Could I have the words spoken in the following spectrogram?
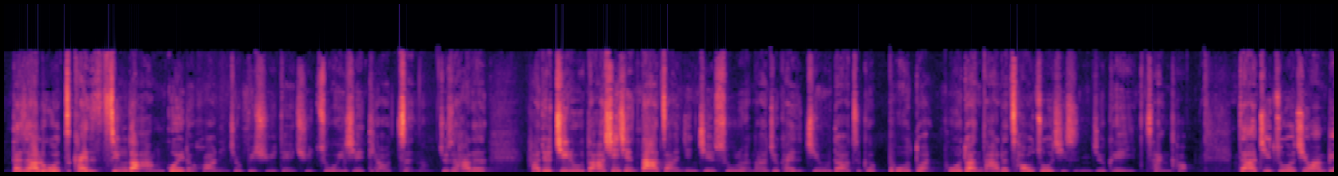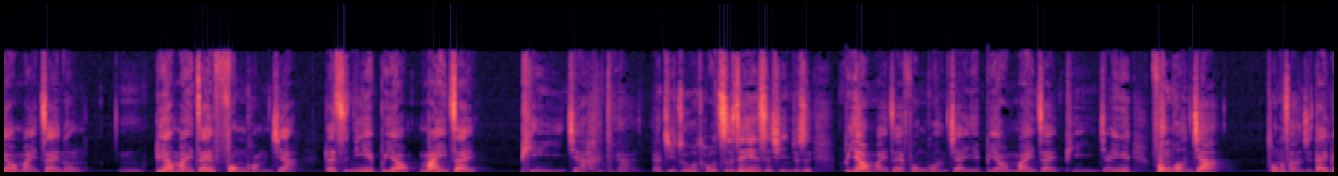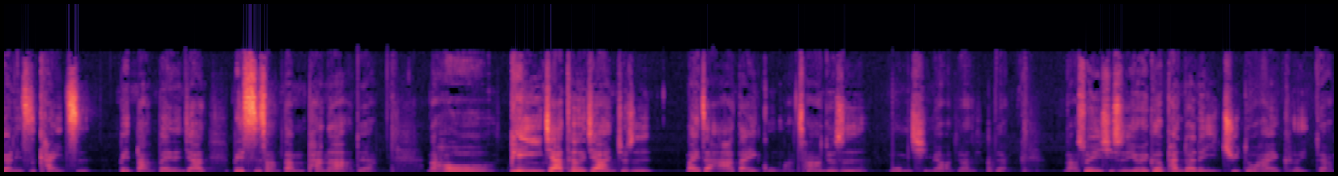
但是它如果开始进入到昂贵的话，你就必须得去做一些调整了。就是它的，它就进入到它先前大涨已经结束了，那就开始进入到这个波段。波段它的操作其实你就可以参考。大家记住了，千万不要买在那种，嗯，不要买在疯狂价，但是你也不要卖在便宜价，对啊，要记住，投资这件事情就是不要买在疯狂价，也不要卖在便宜价，因为疯狂价通常就代表你是凯子。被当被人家被市场当潘啊，对啊，然后便宜价特价，你就是卖在阿呆股嘛，常常就是莫名其妙这样子，对啊，那所以其实有一个判断的依据都还可以，对啊。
